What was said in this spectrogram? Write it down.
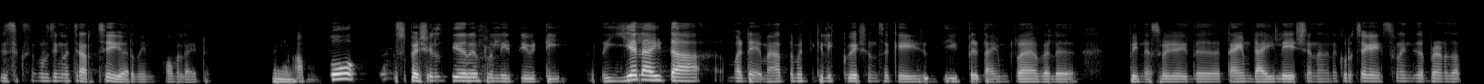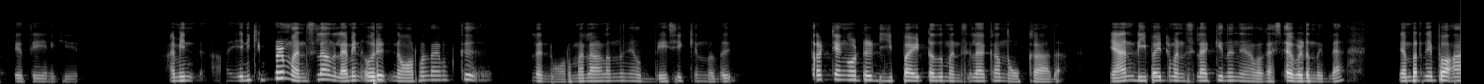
ഫിസിക്സിനെ കുറിച്ച് ഇങ്ങനെ ചർച്ച ചെയ്യുമായിരുന്നു ഇൻഫോർമൽ ആയിട്ട്. അപ്പോ special theory of relativity real ആയിട്ട് ആ മറ്റേ മാത്തമെറ്റിക്കൽ ഇക്വേഷൻസ് ഒക്കെ എഴുതിയിട്ട് ടൈം ട്രാവൽ പിന്നെ ഇത് ടൈം ഡൈലേഷൻ അതിനെ കുറിച്ചൊക്കെ എക്സ്പ്ലെയിൻ ചെയ്തപ്പോഴാണ് സത്യത്തെ എനിക്ക് ഐ മീൻ എനിക്ക് ഇപ്പോഴും മനസ്സിലാവുന്നില്ല. ഐ മീൻ ഒരു നോർമൽ ആൾക്ക് അല്ല നോർമൽ ആളെന്ന് ഞാൻ ഉദ്ദേശിക്കുന്നത് ഇത്രയ്ക്ക് അങ്ങോട്ട് ഡീപ്പായിട്ട് അത് മനസ്സിലാക്കാൻ നോക്കാതെ. ഞാൻ ഡീപ്പായിട്ട് മനസ്സിലാക്കിയെന്ന് ഞാൻ അവകാശപ്പെടുന്നില്ല. ഞാൻ പറഞ്ഞിപ്പോ ആ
